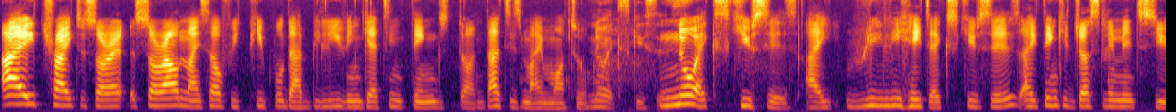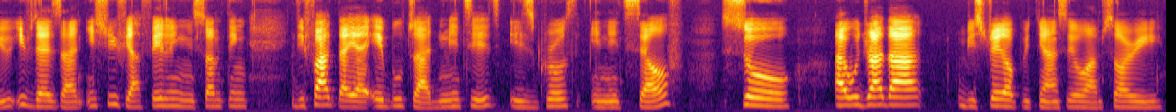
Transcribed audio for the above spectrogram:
I try to sur- surround myself with people that believe in getting things done. That is my motto. No excuses. No excuses. I really hate excuses. I think it just limits you. If there's an issue, if you are failing in something, the fact that you're able to admit it is growth in itself. So I would rather be straight up with you and say, Oh, I'm sorry,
